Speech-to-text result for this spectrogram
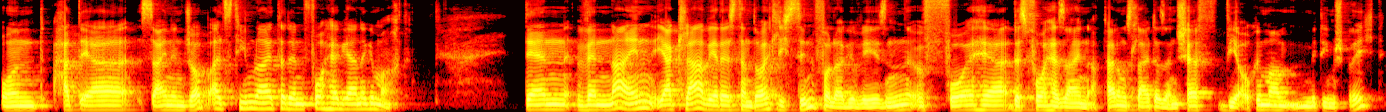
Und hat er seinen Job als Teamleiter denn vorher gerne gemacht? Denn wenn nein, ja klar wäre es dann deutlich sinnvoller gewesen, vorher, dass vorher sein Abteilungsleiter, sein Chef, wie auch immer, mit ihm spricht.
